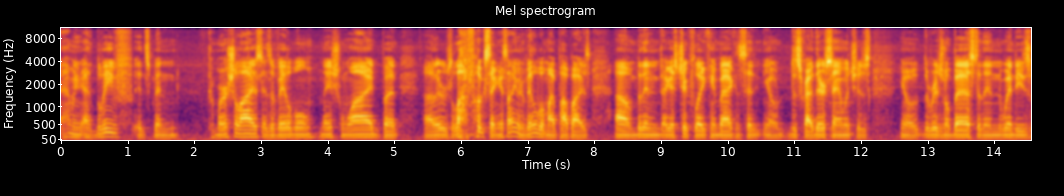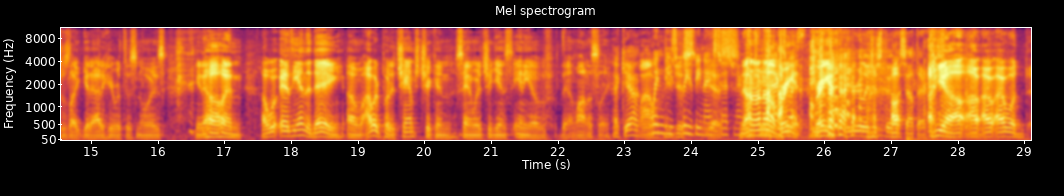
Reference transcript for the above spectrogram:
I mean, I believe it's been commercialized as available nationwide, but uh, there was a lot of folks saying it's not even available at my Popeyes. Um, but then I guess Chick Fil A came back and said, you know, described their sandwiches, you know, the original best, and then Wendy's was like, "Get out of here with this noise," you know. And uh, w- at the end of the day, um, I would put a Champs chicken sandwich against any of them, honestly. Heck yeah. wow. Wendy's, just- please be nice to us. and No, no, no, bring it, bring it. you really just threw Uh, us out there. Yeah, I, I, I would.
